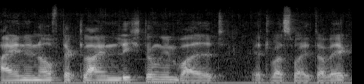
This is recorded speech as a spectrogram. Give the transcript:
einen auf der kleinen Lichtung im Wald, etwas weiter weg,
